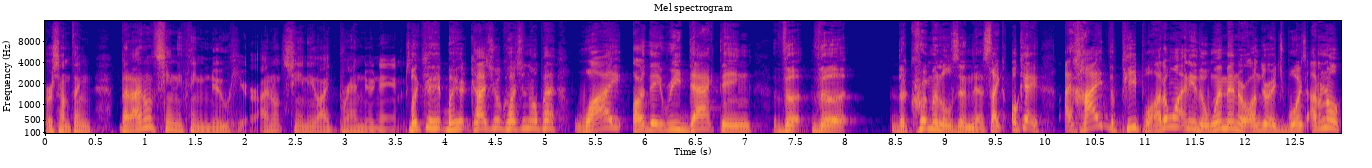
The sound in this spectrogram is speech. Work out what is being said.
or something, but I don't see anything new here. I don't see any like brand new names. But, but can I a question, though, Pat? Why are they redacting the the the criminals in this. Like, okay, I hide the people. I don't want any of the women or underage boys. I don't know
